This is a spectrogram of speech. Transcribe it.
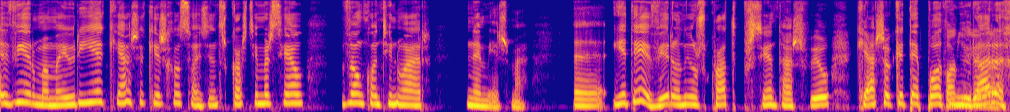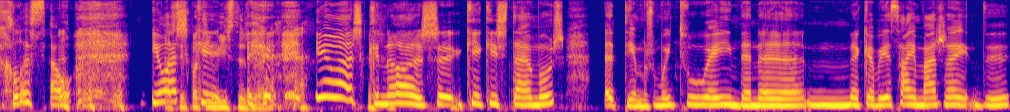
haver uma maioria que acha que as relações entre Costa e Marcelo vão continuar na mesma. Uh, e até haver ali uns 4%, acho eu, que acham que até pode, pode melhorar, melhorar, a relação. Eu acho que é? eu acho que nós que aqui estamos eh, temos muito ainda na, na cabeça a imagem de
